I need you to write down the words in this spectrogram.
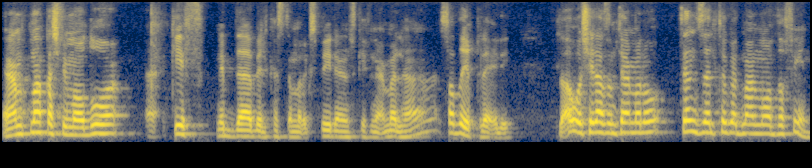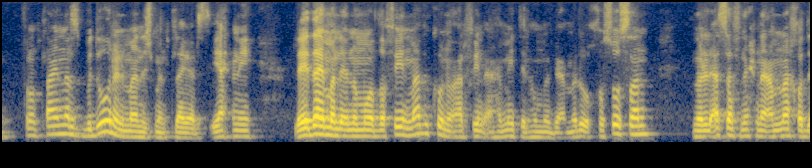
يعني عم نتناقش في موضوع كيف نبدأ بال customer experience كيف نعملها؟ صديق لإلي. أول شيء لازم تعمله تنزل تقعد مع الموظفين frontliners بدون ال management layers يعني ليه دائما لأنه الموظفين ما بيكونوا عارفين أهمية اللي هم بيعملوه خصوصا إنه للأسف نحن عم ناخذ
